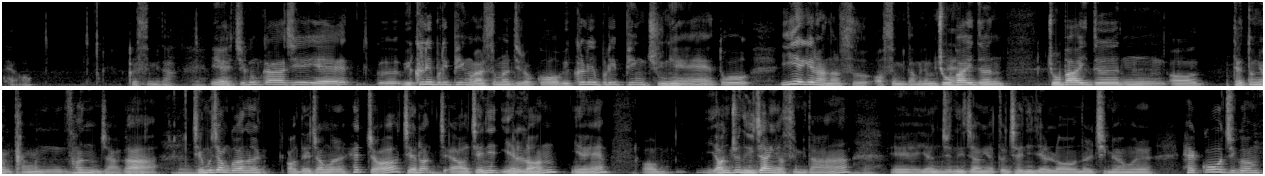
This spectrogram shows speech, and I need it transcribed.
같아요. 그렇습니다. 예, 지금까지 예, 그 위클리 브리핑 말씀을 드렸고 위클리 브리핑 중에 또 이 얘기를 안 할 수 없습니다. 왜냐면 조 네. 바이든 조 바이든 어, 대통령 당선자가 음. 재무장관을 어, 내정을 했죠. 제런, 제- 어, 제닛 옐런 예, 어, 연준 의장이었습니다. 네. 예, 연준 의장이었던 제닛 옐런을 지명을 했고 지금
